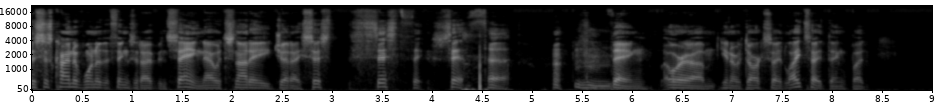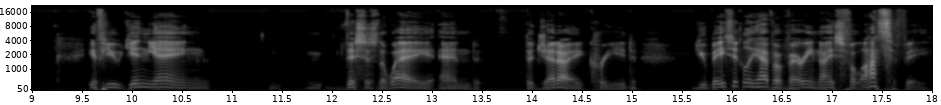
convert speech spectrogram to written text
this is kind of one of the things that I've been saying. Now it's not a Jedi Sith Sith, Sith uh, Mhm. thing or um, you know dark side light side thing, but if you yin yang, this is the way, and the Jedi creed. You basically have a very nice philosophy.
